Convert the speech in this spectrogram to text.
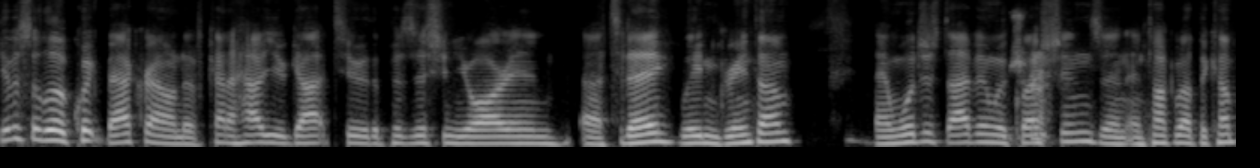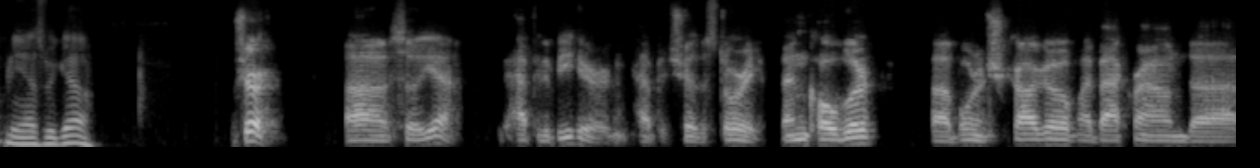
give us a little quick background of kind of how you got to the position you are in uh, today, leading Green Thumb, and we'll just dive in with sure. questions and, and talk about the company as we go. Sure. Uh, so yeah, happy to be here and happy to share the story. Ben Kovler, uh, born in Chicago. My background uh,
